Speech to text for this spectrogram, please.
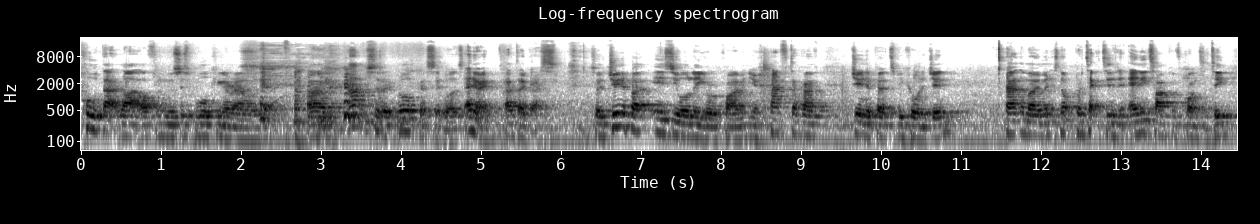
Pulled that right off and was just walking around with it. Um, absolute raucous it was. Anyway, I digress. So juniper is your legal requirement. You have to have juniper to be called a gin. At the moment, it's not protected in any type of quantity.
